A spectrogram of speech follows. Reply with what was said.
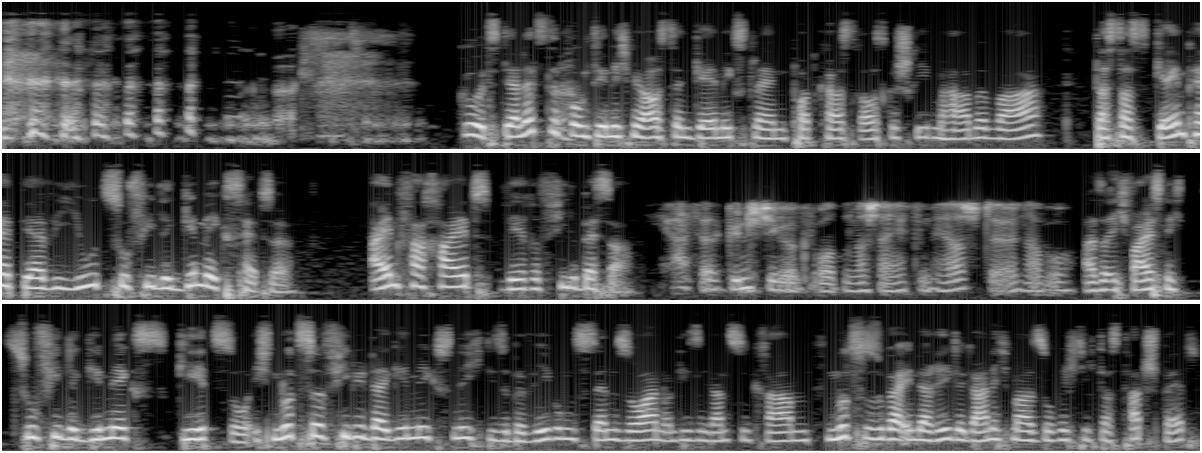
Gut, der letzte Punkt, den ich mir aus dem Game Explain Podcast rausgeschrieben habe, war, dass das Gamepad der Wii U zu viele Gimmicks hätte. Einfachheit wäre viel besser. Ja, es wäre günstiger geworden wahrscheinlich zum Herstellen, aber. Also ich weiß nicht, zu viele Gimmicks geht so. Ich nutze viele der Gimmicks nicht, diese Bewegungssensoren und diesen ganzen Kram. Nutze sogar in der Regel gar nicht mal so richtig das Touchpad,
